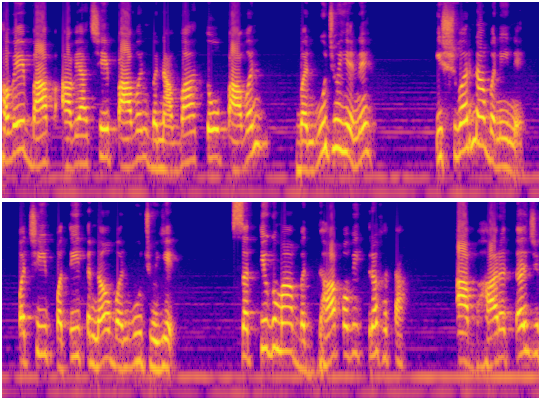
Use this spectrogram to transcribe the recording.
હવે બાપ આવ્યા છે પાવન બનાવવા, તો પાવન બનવું જોઈએ ને? ઈશ્વરના બનીને પછી પતિત ન બનવું જોઈએ. સત્યુગમાં બધા પવિત્ર હતા. આ ભારત જ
